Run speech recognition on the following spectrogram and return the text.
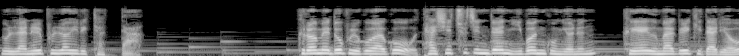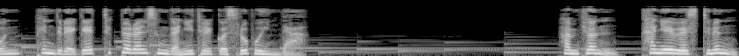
논란을 불러일으켰다. 그럼에도 불구하고 다시 추진된 이번 공연은 그의 음악을 기다려온 팬들에게 특별한 순간이 될 것으로 보인다. 한편 카니에 웨스트는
